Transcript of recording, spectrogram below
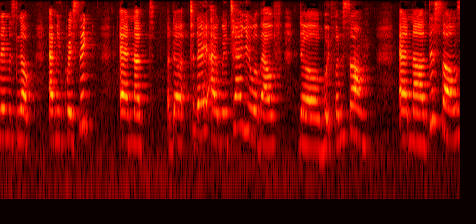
name is Ngọc. I'm in grade 6 And uh, the, today I will tell you about the Bụi Phấn song. And uh, this song,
